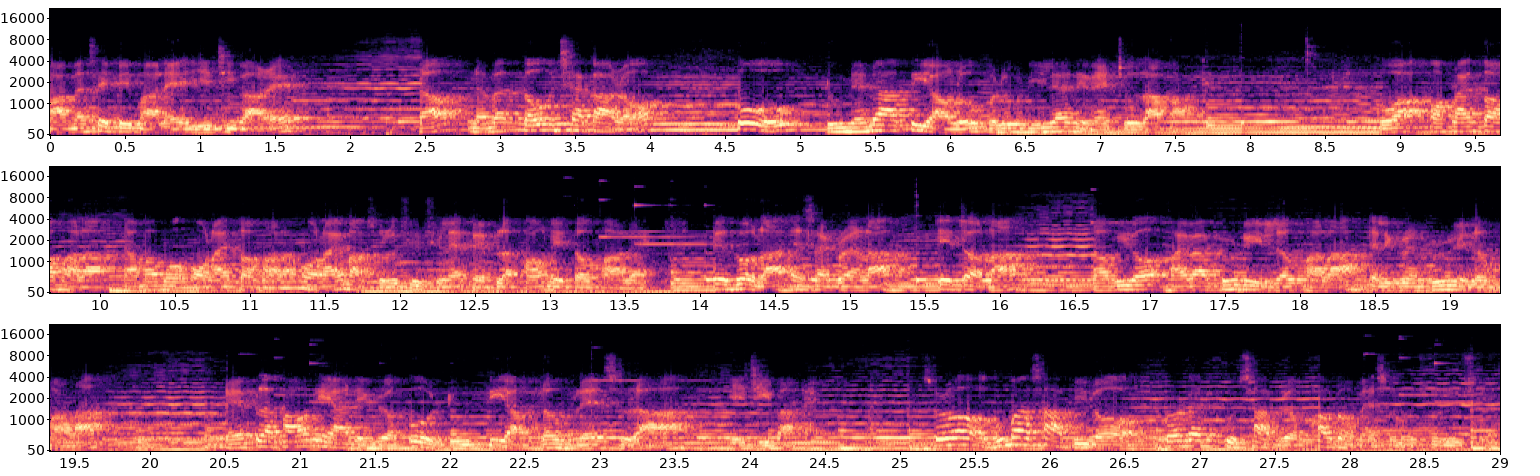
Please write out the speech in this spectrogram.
ဘာ message ပေးပါလဲအရေးကြီးပါတယ်နောက်နံပါတ်3အချက်ကတော့ကိုယ်လူများများသိအောင်လို့ဘယ်လိုနည်းလမ်းတွေနဲ့ကြိုးစားပါလဲ ကိုက offline သွားမှာလားဒါမှမဟုတ် online သွားမှာလား online မှာဆိုလို့ရှိရင်လည်းဘယ် platform တွေသုံးပါလဲ Facebook လား Instagram လား TikTok လားနောက်ပြီးတော့ Viber group တွေလုပ်ပါလား Telegram group တွေလုပ်ပါလားဘယ် platform တွေကနေပြီးတော့ကိုယ်လူသိအောင်လုပ်လဲဆိုတာအရေးကြီးပါတယ်ဆိုတော့အခုမှစပြီးတော့ product တစ်ခုစပြီးတော့ဖောက်တော့မယ်ဆိုလို့ရှိလို့ရှိရင်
